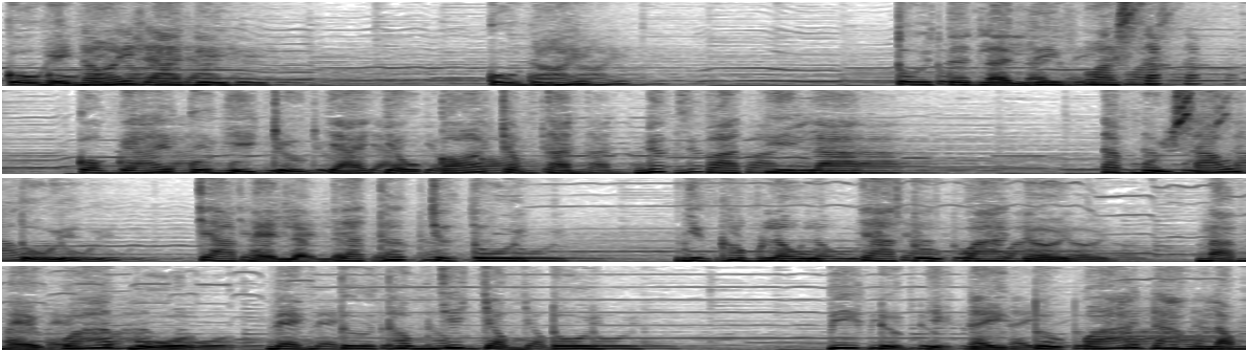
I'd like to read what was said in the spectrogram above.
cô hãy nói ra đi. cô nói tôi tên là liên hoa sắc con gái của vị trưởng giả giàu có trong thành đức Vatila. La. Năm 16 tuổi, cha mẹ lập gia thất cho tôi. Nhưng không lâu cha tôi qua đời. Bà mẹ quá bụa, bèn tư thông với chồng tôi. Biết được việc này tôi quá đau lòng.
